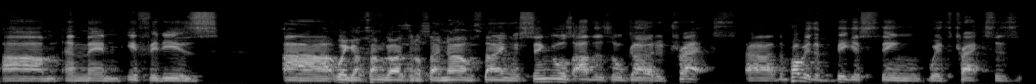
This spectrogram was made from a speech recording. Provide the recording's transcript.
Um, and then if it is, uh, we got some guys that'll say, no, I'm staying with singles. Others will go to tracks. Uh, the probably the biggest thing with tracks is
